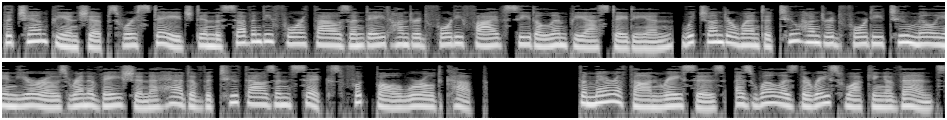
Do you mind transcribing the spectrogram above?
The championships were staged in the 74,845-seat Olympiastadion, which underwent a €242 million Euros renovation ahead of the 2006 Football World Cup. The marathon races, as well as the racewalking events,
